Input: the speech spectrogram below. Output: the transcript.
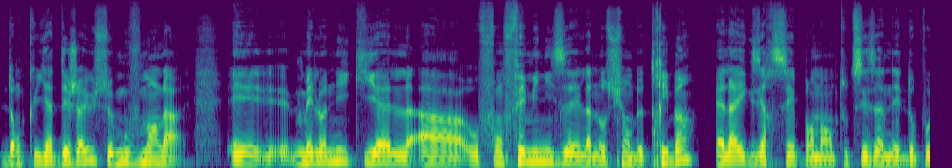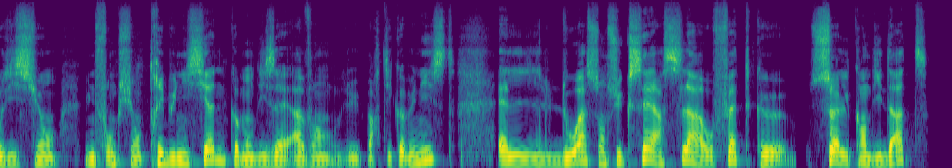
Donc il y a déjà eu ce mouvement-là. Et Mélanie, qui elle a au fond féminisé la notion de tribun, elle a exercé pendant toutes ces années d'opposition une fonction tribunicienne, comme on disait avant du Parti communiste. Elle doit son succès à cela, au fait que seule candidate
